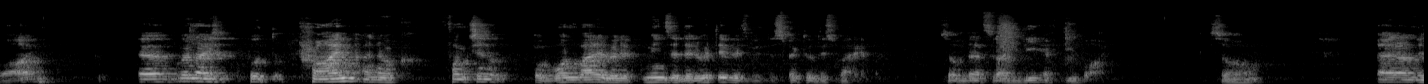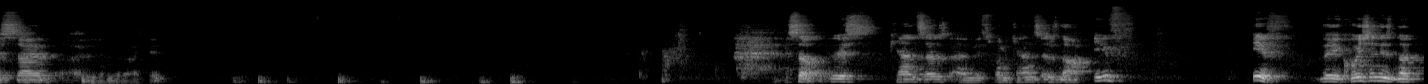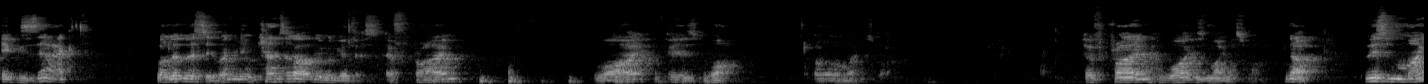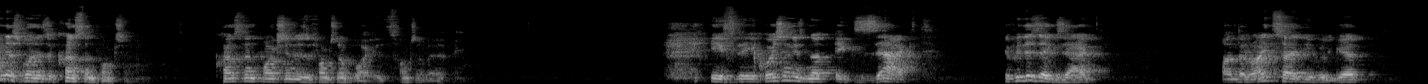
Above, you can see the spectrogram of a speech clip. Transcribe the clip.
y. Uh, when I put prime and a function of one variable, it means the derivative is with respect to this variable. So that's like df dy. So, and on this side, I will write it. So this cancels and uh, this one cancels. Now, if if the equation is not exact, well, let, us see, when you cancel out, you will get this. f prime y is 1, or minus 1. f prime y is minus 1. Now, this minus 1 is a constant function. Constant function is a function of y, it's a function of anything. If the equation is not exact, if it is exact, on the right side you will get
